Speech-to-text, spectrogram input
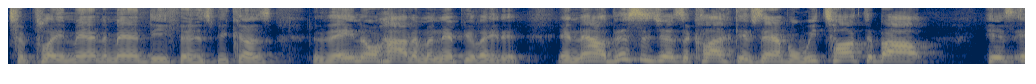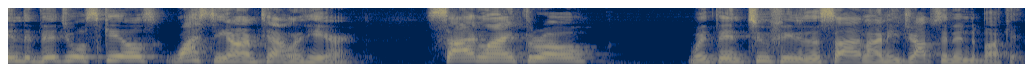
to play man-to-man defense because they know how to manipulate it. And now this is just a classic example. We talked about his individual skills. Watch the arm talent here. Sideline throw, within two feet of the sideline, he drops it in the bucket.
